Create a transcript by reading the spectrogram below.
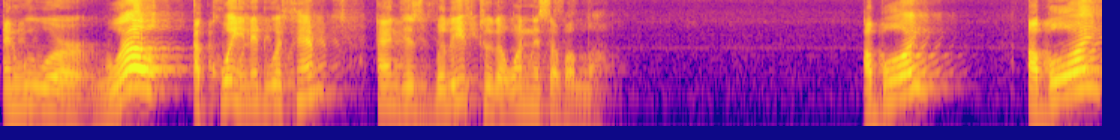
And we were well acquainted with him and his belief to the oneness of Allah. A boy, a boy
